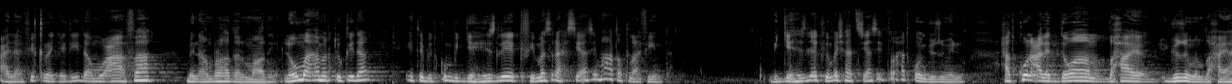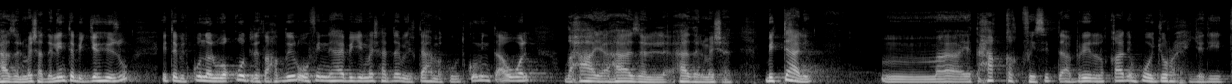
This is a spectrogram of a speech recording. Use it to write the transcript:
على فكرة جديدة معافاة من أمراض الماضي. لو ما عملتوا كده أنت بتكون بتجهز لك في مسرح سياسي ما هتطلع فيه أنت. بتجهز لك في مشهد سياسي أنت ما حتكون جزء منه. حتكون على الدوام ضحايا جزء من ضحايا هذا المشهد. اللي أنت بتجهزه أنت بتكون الوقود لتحضيره وفي النهاية بيجي المشهد ده بيلتهمك وبتكون أنت أول ضحايا هذا هذا المشهد. بالتالي ما يتحقق في 6 أبريل القادم هو جرح جديد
